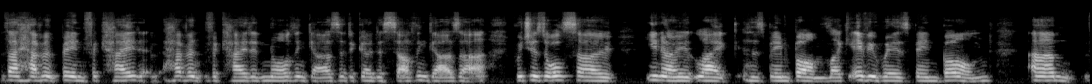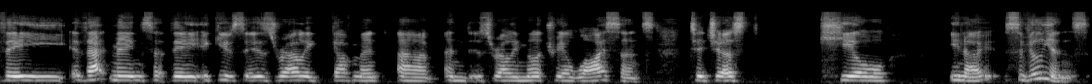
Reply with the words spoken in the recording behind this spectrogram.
they haven't been vacated, haven't vacated northern Gaza to go to southern Gaza, which is also, you know, like has been bombed, like everywhere has been bombed um, the that means that the it gives the Israeli government uh, and Israeli military a license to just kill, you know, civilians.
